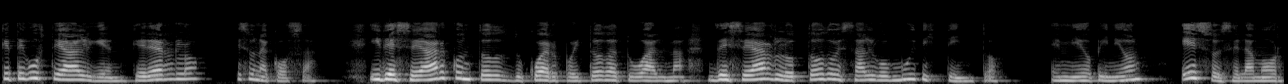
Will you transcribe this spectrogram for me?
Que te guste a alguien, quererlo, es una cosa. Y desear con todo tu cuerpo y toda tu alma, desearlo todo es algo muy distinto. En mi opinión, eso es el amor,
